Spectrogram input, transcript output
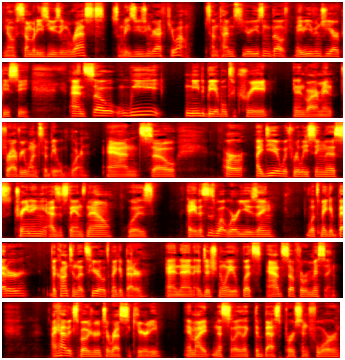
you know, if somebody's using REST, somebody's using GraphQL. Sometimes you're using both, maybe even gRPC. And so we need to be able to create an environment for everyone to be able to learn. And so our idea with releasing this training as it stands now was hey, this is what we're using. Let's make it better. The content that's here, let's make it better. And then additionally, let's add stuff that we're missing. I have exposure to REST security. Am I necessarily like the best person for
